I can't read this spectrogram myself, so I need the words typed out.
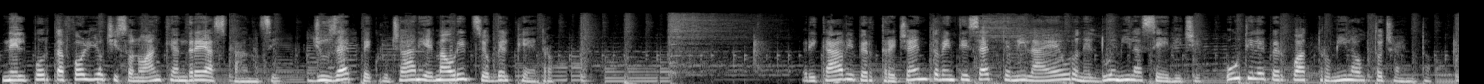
Nel portafoglio ci sono anche Andrea Scanzi, Giuseppe Cruciani e Maurizio Belpietro. Ricavi per 327.000 euro nel 2016, utile per 4.800.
